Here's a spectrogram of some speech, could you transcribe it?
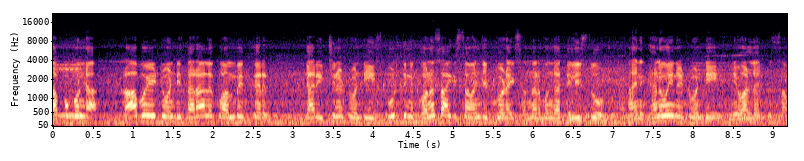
తప్పకుండా రాబోయేటువంటి తరాలకు అంబేద్కర్ గారు ఇచ్చినటువంటి ఈ స్ఫూర్తిని కొనసాగిస్తామని చెప్పి కూడా ఈ సందర్భంగా తెలియస్తూ ఆయన ఘనమైనటువంటి నివాళులు అర్పిస్తా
